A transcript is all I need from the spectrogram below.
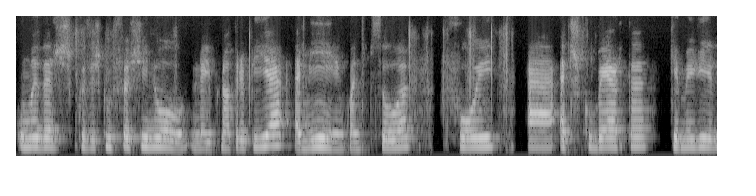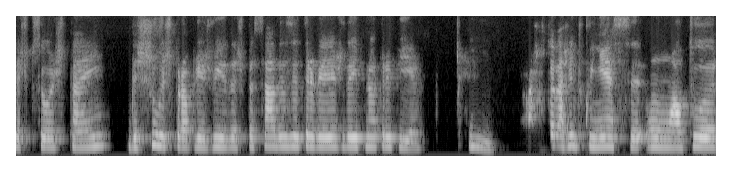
uma das coisas que me fascinou na hipnoterapia, a mim enquanto pessoa, foi a descoberta que a maioria das pessoas tem das suas próprias vidas passadas através da hipnoterapia. Uhum. Que toda a gente conhece um autor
